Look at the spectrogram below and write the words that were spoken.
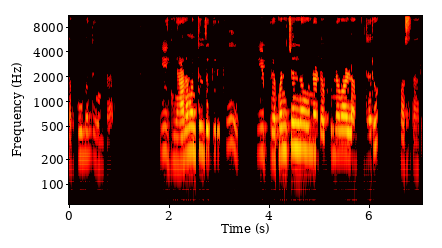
తక్కువ మంది ఉంటారు. ఈ జ్ఞానవంతుల దగ్గరికి ఈ ప్రపంచంలో ఉన్న డబ్బున్న వాళ్ళందరూ వస్తారు.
